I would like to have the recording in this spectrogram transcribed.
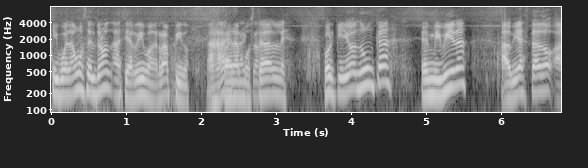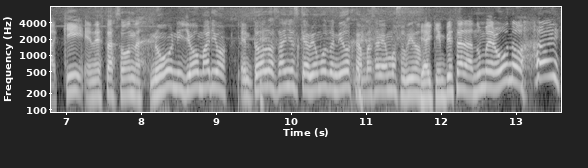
y volamos el dron hacia arriba, rápido, Ajá, para exacto. mostrarle. Porque yo nunca en mi vida había estado aquí, en esta zona. No, ni yo, Mario. En todos los años que habíamos venido jamás habíamos subido. Y aquí empieza la número uno. ¡Ay!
